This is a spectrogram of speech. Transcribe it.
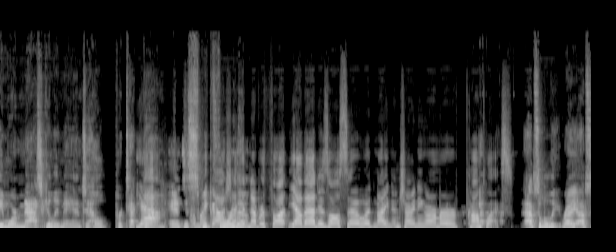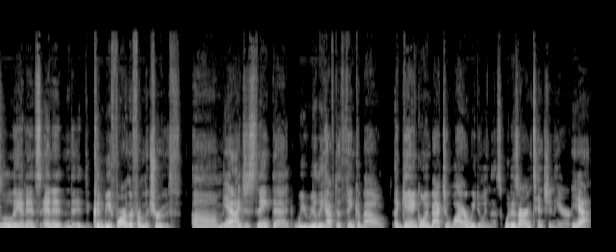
a more masculine man to help protect yeah. them and to oh speak gosh, for I them. I had never thought, yeah, that is also a knight in shining armor complex. Absolutely, right? Absolutely, and it's and it, it couldn't be farther from the truth. Um, yeah. And I just think that we really have to think about again, going back to why are we doing this? What is our intention here? Yeah.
